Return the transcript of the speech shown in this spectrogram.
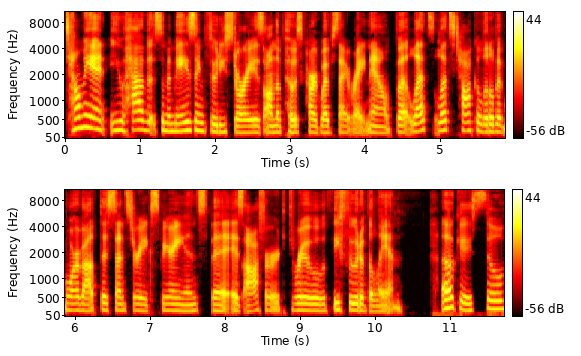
tell me you have some amazing foodie stories on the postcard website right now but let's let's talk a little bit more about the sensory experience that is offered through the food of the land Okay, so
